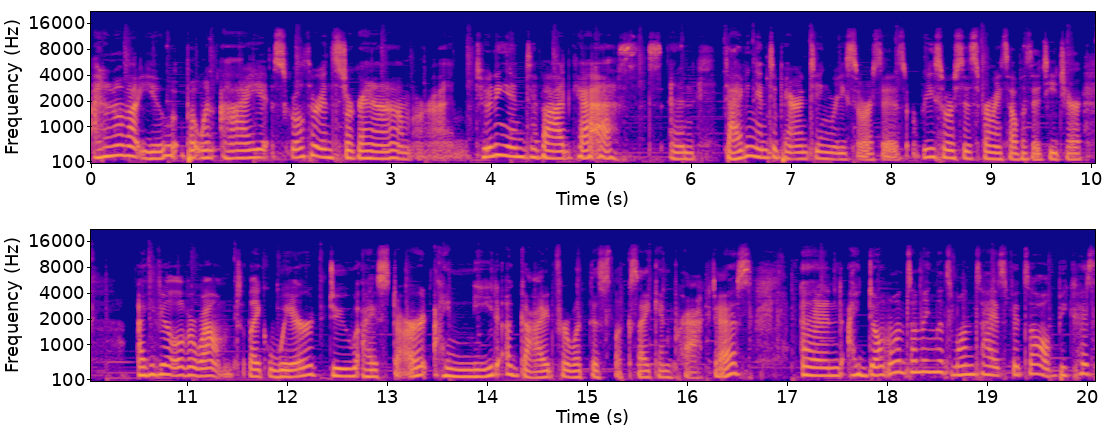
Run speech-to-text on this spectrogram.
I don't know about you, but when I scroll through Instagram or I'm tuning into podcasts and diving into parenting resources, resources for myself as a teacher, I can feel overwhelmed. Like, where do I start? I need a guide for what this looks like in practice. And I don't want something that's one size fits all because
